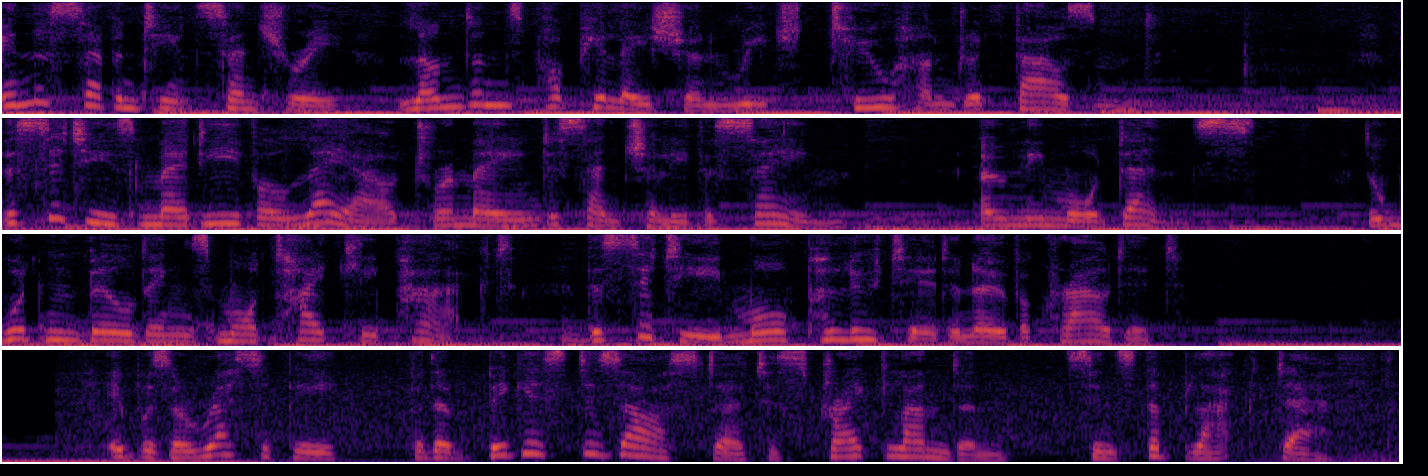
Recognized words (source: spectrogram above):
In the 17th century, London's population reached 200,000. The city's medieval layout remained essentially the same, only more dense. The wooden buildings more tightly packed, the city more polluted and overcrowded. It was a recipe for the biggest disaster to strike London since the Black Death.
